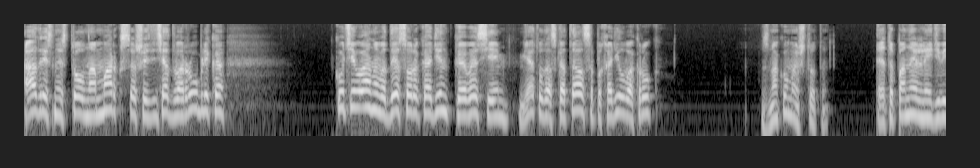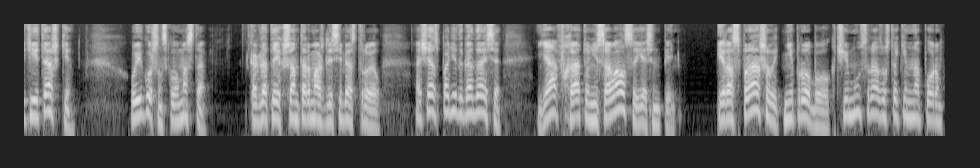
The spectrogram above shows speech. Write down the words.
Адресный стол на Маркса, 62 рублика. Кутиванова, Д-41, КВ-7. Я туда скатался, походил вокруг. Знакомое что-то. Это панельные девятиэтажки у Егошинского моста. Когда ты их шантармаш для себя строил. А сейчас поди догадайся. Я в хату не совался, ясен пень. И расспрашивать не пробовал. К чему сразу с таким напором?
